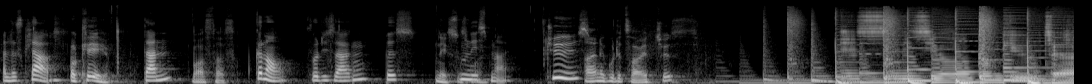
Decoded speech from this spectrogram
Alles klar. Okay, Dann, war's das. genau, würde ich sagen, bis Nächstes zum Mal. nächsten Mal. Tschüss. Eine gute Zeit. Tschüss. This is your computer.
